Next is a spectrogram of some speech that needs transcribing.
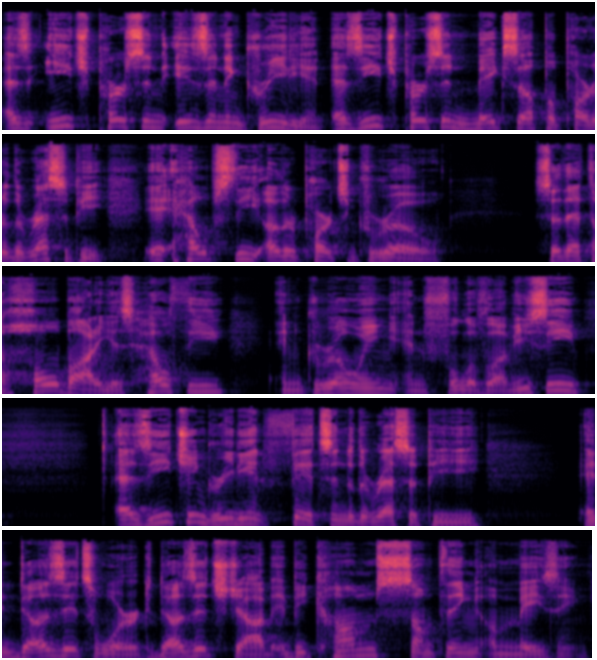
as each person is an ingredient, as each person makes up a part of the recipe, it helps the other parts grow so that the whole body is healthy and growing and full of love. You see, as each ingredient fits into the recipe and does its work, does its job, it becomes something amazing.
